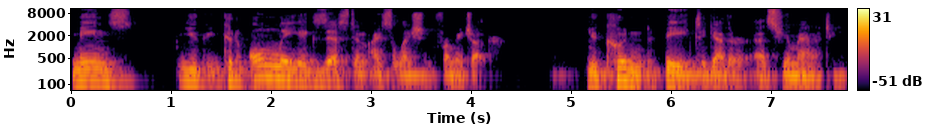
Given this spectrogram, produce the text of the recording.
means you could only exist in isolation from each other. You couldn't be together as humanity.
